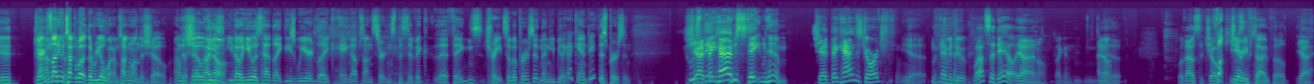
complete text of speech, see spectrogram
Dude, No, I'm not even talking about the real one. I'm talking about on the show. On, On the, the show, show, I know. you know, he always had like these weird like hang-ups on certain specific uh, things, traits of a person. Then you'd be like, I can't date this person. She Who's had big dating- hands. Who's dating him? She had big hands, George. Yeah. I can't even do. What's the deal? Yeah, I know. Fucking, I know. Yeah. Well, that was the joke. Fuck He was- Jerry Seinfeld. yeah,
